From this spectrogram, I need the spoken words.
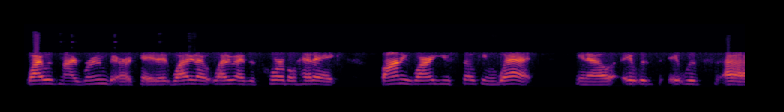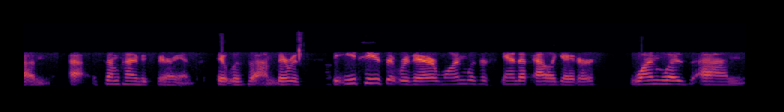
why was my room barricaded? Why did I why do I have this horrible headache? Bonnie, why are you soaking wet? You know, it was it was um, uh, some kind of experience. It was um, there was the ETs that were there. One was a stand-up alligator. One was um,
